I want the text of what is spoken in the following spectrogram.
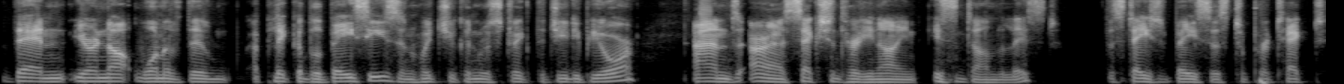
then you're not one of the applicable bases in which you can restrict the GDPR. And uh, Section 39 isn't on the list. The stated basis to protect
